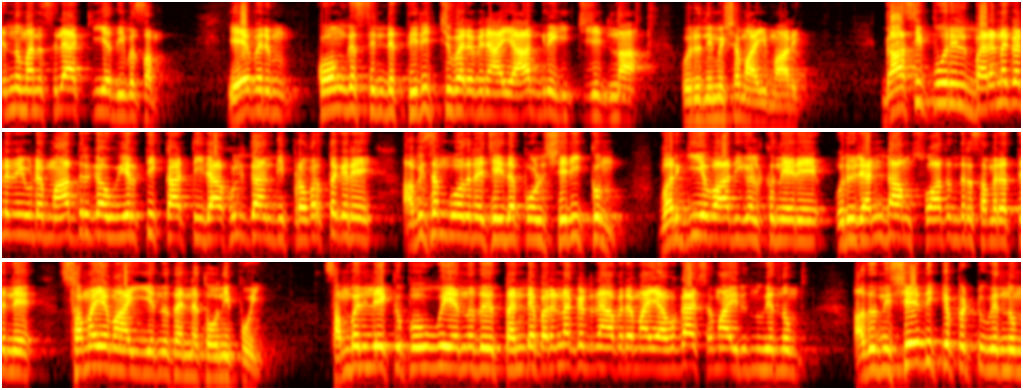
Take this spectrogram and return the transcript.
എന്ന് മനസ്സിലാക്കിയ ദിവസം ഏവരും കോൺഗ്രസിന്റെ തിരിച്ചുവരവിനായി ആഗ്രഹിച്ചിരുന്ന ഒരു നിമിഷമായി മാറി. ഗാസിപ്പൂരിൽ ഭരണഘടനയുടെ മാതൃക ഉയർത്തിക്കാട്ടി രാഹുൽ ഗാന്ധി പ്രവർത്തകരെ അഭിസംബോധന ചെയ്തപ്പോൾ ശരിക്കും വർഗീയവാദികൾക്ക് നേരെ ഒരു രണ്ടാം സ്വാതന്ത്ര്യ സമരത്തിന് സമയമായി എന്ന് തന്നെ തോന്നിപ്പോയി. സമ്പലിലേക്ക് പോവുകയെന്നത് തന്റെ ഭരണഘടനാപരമായ അവകാശമായിരുന്നു എന്നും അത് നിഷേധിക്കപ്പെട്ടുവെന്നും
